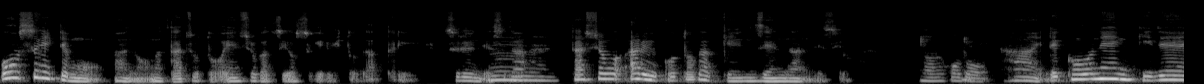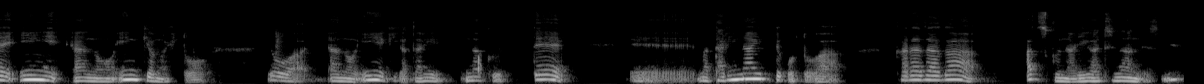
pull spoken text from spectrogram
多すぎても、あの、またちょっと炎症が強すぎる人だったりするんですが、ん、多少あることが健全なんですよ。なるほど。はい。で、更年期で陰、あの、陰虚の人、要は、あの、陰液が足りなくって、えーまあ、足りないってことは、体が熱くなりがちなんですね。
